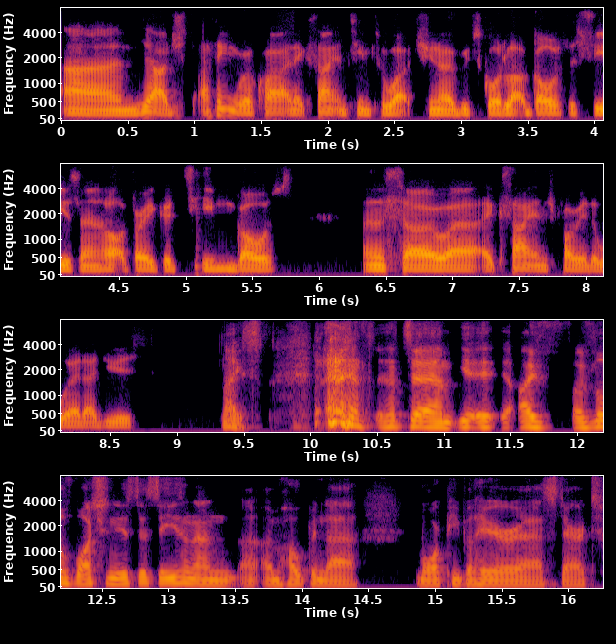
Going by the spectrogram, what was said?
and yeah, just I think we're quite an exciting team to watch. You know, we've scored a lot of goals this season, a lot of very good team goals, and so uh, exciting is probably the word I'd use. Nice. That's um, I've I've loved watching these this season, and I'm hoping that more people here uh, start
